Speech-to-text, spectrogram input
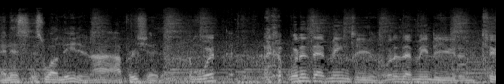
and it's, it's well needed. And I, I appreciate it. What what does that mean to you? What does that mean to you to, to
